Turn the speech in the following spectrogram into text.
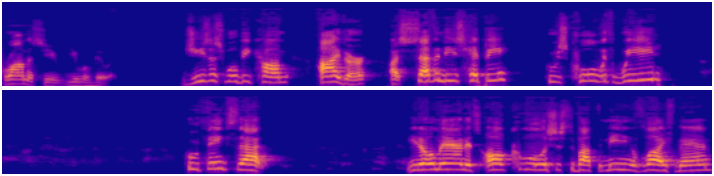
promise you, you will do it. Jesus will become either a 70s hippie who's cool with weed who thinks that, you know, man, it's all cool. It's just about the meaning of life, man.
